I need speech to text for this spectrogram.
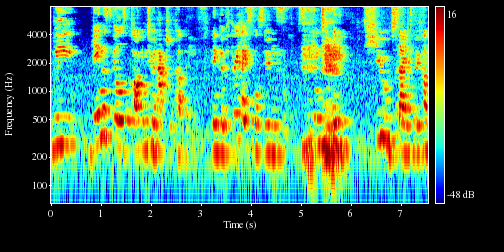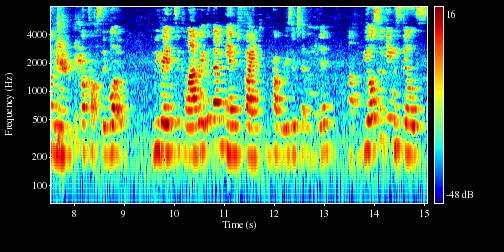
we gained the skills of talking to an actual company. Think of three high school students speaking to a huge scientific company across the globe. We were able to collaborate with them and find the proper research that we needed. Um, we also gained the skills,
